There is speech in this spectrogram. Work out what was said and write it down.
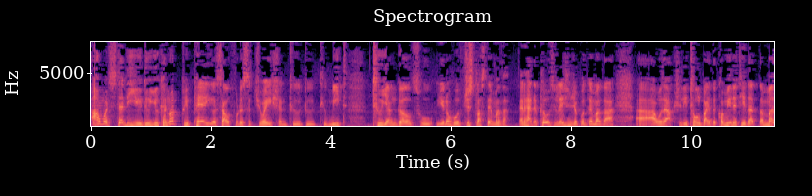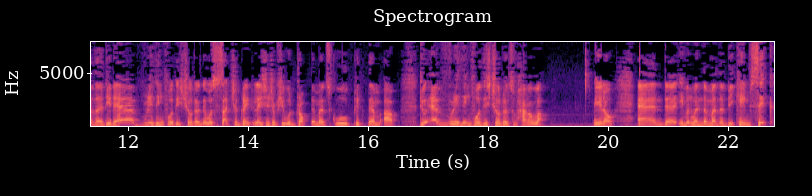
how much study you do, you cannot prepare yourself for the situation to, to, to meet two young girls who, you know, who have just lost their mother and had a close relationship with their mother. Uh, I was actually told by the community that the mother did everything for these children. There was such a great relationship. She would drop them at school, pick them up, do everything for these children, subhanallah you know and uh, even when the mother became sick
